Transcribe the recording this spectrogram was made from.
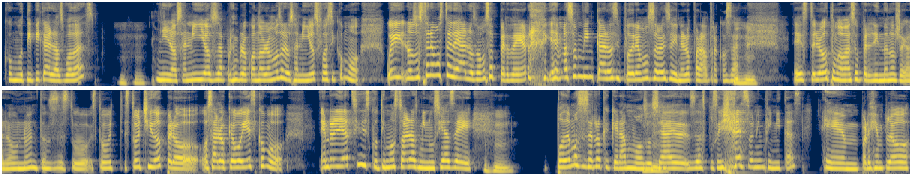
como típica de las bodas, ni los anillos. O sea, por ejemplo, cuando hablamos de los anillos fue así como, güey, los dos tenemos TDA, los vamos a perder y además son bien caros y podríamos usar ese dinero para otra cosa. Este, luego tu mamá súper linda nos regaló uno, entonces estuvo, estuvo, estuvo chido, pero, o sea, lo que voy es como, en realidad si discutimos todas las minucias de podemos hacer lo que queramos, o sea, las posibilidades son infinitas. Em, por ejemplo,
